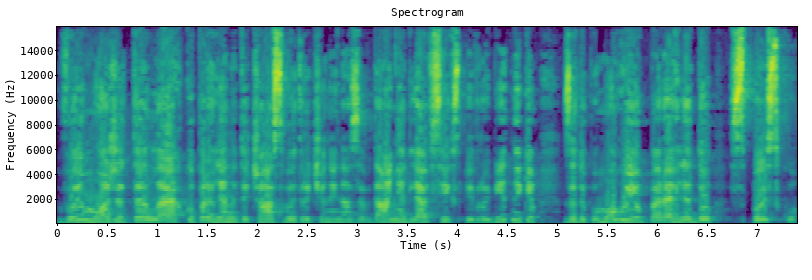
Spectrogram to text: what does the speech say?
ви можете легко переглянути час, витрачений на завдання для всіх співробітників за допомогою перегляду списку.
